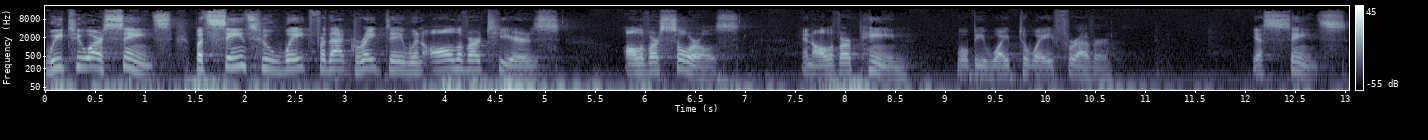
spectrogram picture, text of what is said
We too are saints, but saints who wait for that great day when all of our tears, all of our sorrows, and all of our pain will be wiped away forever. Yes, saints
